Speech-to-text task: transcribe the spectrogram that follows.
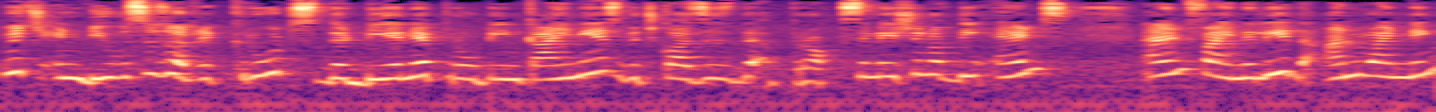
which induces or recruits the DNA protein kinase which causes the approximation of the ends and finally the unwinding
